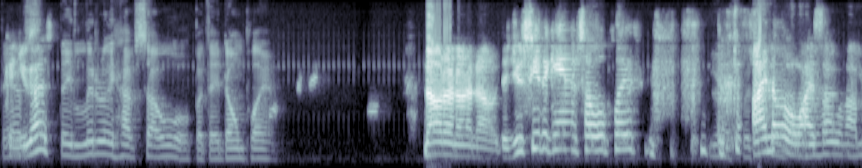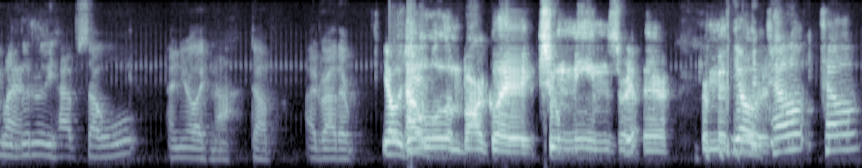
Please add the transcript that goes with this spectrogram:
They Can have- you guys? They literally have Saul, but they don't play him. No, no, no, no, no. Did you see the game Saul played? Yes, I still, know why you Saul have- not You playing. literally have Saul, and you're like, nah, dub. I'd rather. Yo, James, Raul and Barkley, two memes right there yo, tell, tell,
